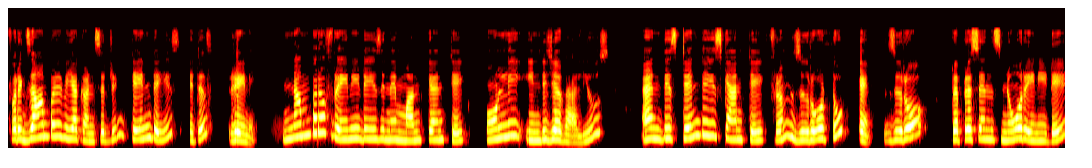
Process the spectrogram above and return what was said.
For example, we are considering 10 days it is raining. Number of rainy days in a month can take only integer values and this 10 days can take from 0 to 10. 0 represents no rainy day,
